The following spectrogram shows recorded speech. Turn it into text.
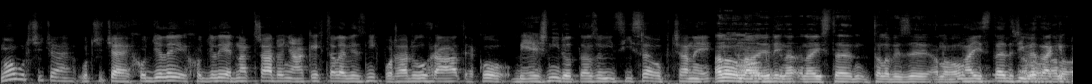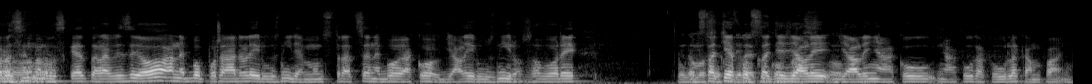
No určitě, určitě. Chodili, chodili jednak třeba do nějakých televizních pořadů hrát jako běžný dotazující se občany. Ano, no, na, kdy, na, na jisté televizi, ano. Na jisté dříve ano, taky ano, pro Zemanovské televizi, jo, a nebo pořádali různé demonstrace, nebo jako dělali různé rozhovory. V podstatě, v podstatě jako dělali, no. dělali nějakou, nějakou takovouhle kampaň.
